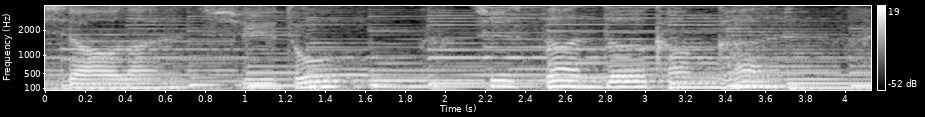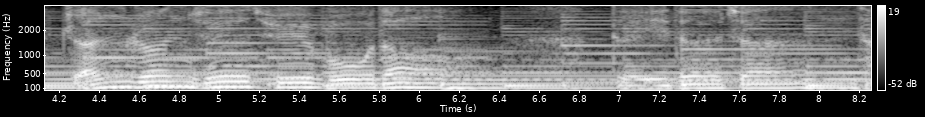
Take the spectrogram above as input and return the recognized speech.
笑来虚度聚散的慷慨，辗转却去不到对的站台。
